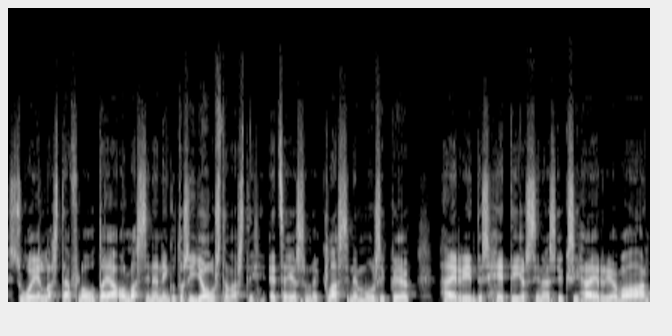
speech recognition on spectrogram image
suojella sitä flowta ja olla siinä niin kuin tosi joustavasti, että se ei ole sellainen klassinen muusikko, joka häiriintyisi heti, jos siinä olisi yksi häiriö, vaan.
